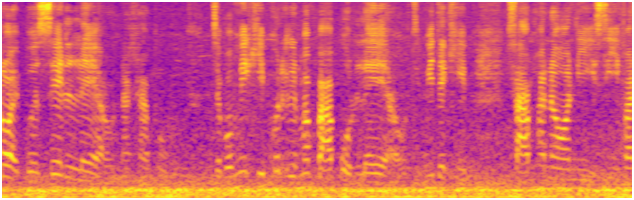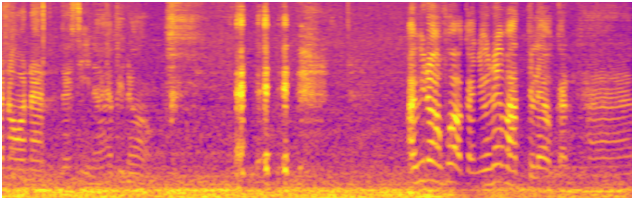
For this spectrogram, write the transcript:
ร้อยเปอร์เซ็นต์แล้วนะครับผม จะบ่มีคลิปคนอื่นมาปาปนแล้วจะมีแต่คลิปสามพนอนี่สี่พนอนั่นแต่สินะพี่น้องเอาพี่น้องพ่อกันอยู่ในวัดกันแล้วกันครับ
